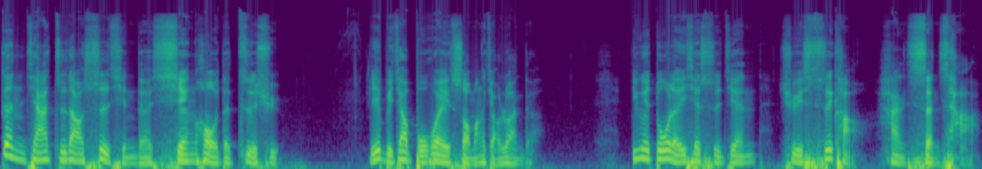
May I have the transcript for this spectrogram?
更加知道事情的先后的秩序，也比较不会手忙脚乱的，因为多了一些时间去思考和审查。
